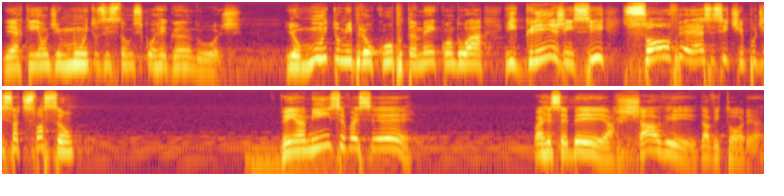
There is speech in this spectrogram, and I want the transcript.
E é aqui onde muitos estão escorregando hoje. E eu muito me preocupo também quando a igreja em si só oferece esse tipo de satisfação. Vem a mim, você vai ser, vai receber a chave da vitória.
